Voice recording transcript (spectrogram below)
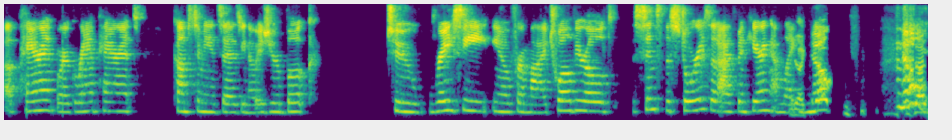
a parent or a grandparent comes to me and says, you know, is your book too racy, you know, for my 12 year old? Since the stories that I've been hearing, I'm like, like, no, It's no. like,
